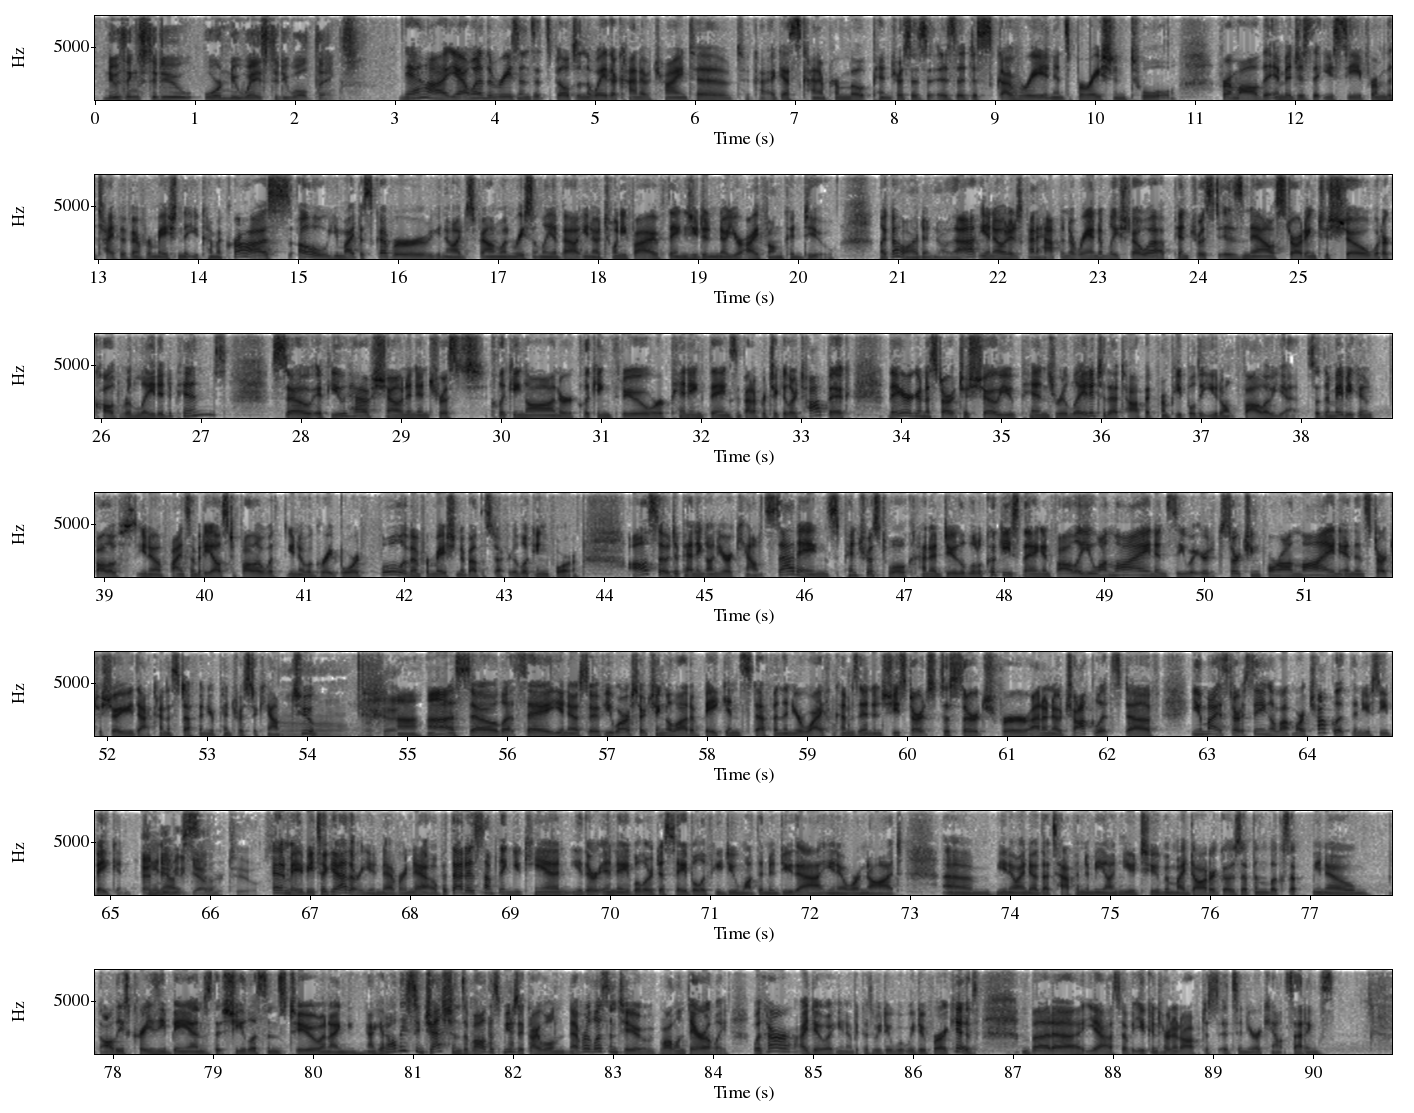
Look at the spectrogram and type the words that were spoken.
new things to do or new ways to do old things yeah, yeah. One of the reasons it's built and the way they're kind of trying to, to I guess, kind of promote Pinterest is, is a discovery and inspiration tool from all the images that you see, from the type of information that you come across, oh, you might discover, you know, I just found one recently about, you know, 25 things you didn't know your iPhone could do. Like, oh, I didn't know that, you know, and it just kind of happened to randomly show up. Pinterest is now starting to show what are called related pins. So if you have shown an interest clicking on or clicking through or pinning things about a particular topic, they are going to start to show you pins related to that topic from people that you don't follow yet. So then maybe you can follow, you know, find somebody else to follow with, you know, a great board full of information about the stuff you're looking for. Also, depending on your account settings, Pinterest will kind of do the little cookies thing and follow you online and see what you're searching for online and then start to show you that kind of stuff in your Pinterest account too. Oh, okay. Uh-huh. So let's say, you know, so if you are searching a lot of bacon stuff and then your wife comes in and she starts to search for, I don't know, chocolate stuff, you might start seeing a lot more chocolate than you see bacon. And you maybe know, together so. too. So. And maybe together. You never know. But that is something you can either enable or disable if you do want them to do that, you know, or not. Um, you know, I know that's happened to me on YouTube, and my daughter goes up and looks up, you know, all these crazy bands that she listens to, and I I get all these suggestions of all this music I will never listen to voluntarily. With her, I do it, you know, because we do what we do for our kids. But uh, yeah, so but you can turn it off. Just it's in your account settings.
